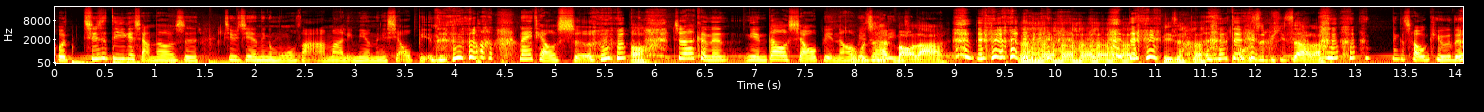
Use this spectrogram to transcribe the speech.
我其实第一个想到的是，记不记得那个魔法阿嬷里面有那个小扁，那一条蛇，哦，就他可能碾到小扁，然后变成我不是汉堡啦，对。对，披萨，对，我不是披萨啦，那个超 Q 的，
